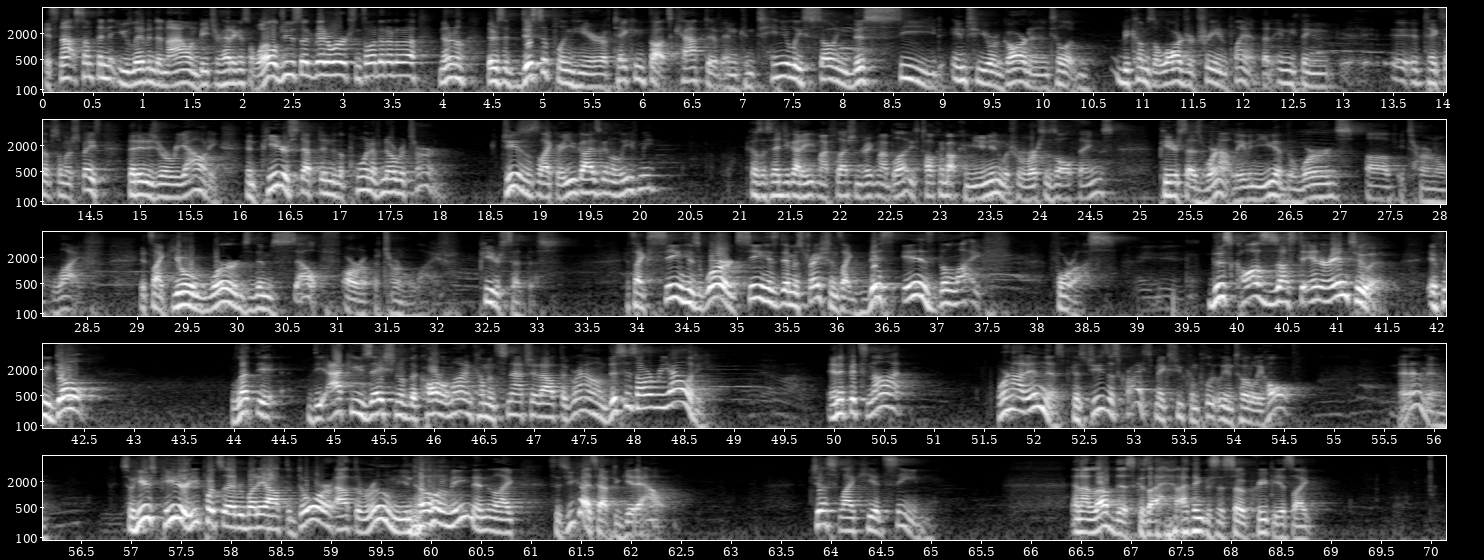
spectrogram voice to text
It's not something that you live in denial and beat your head against. Well, Jesus said greater works, and so da, da, da, da. No, no, no. There's a discipline here of taking thoughts captive and continually sowing this seed into your garden until it becomes a larger tree and plant that anything it takes up so much space that it is your reality. And Peter stepped into the point of no return. Jesus is like, Are you guys going to leave me? Because I said, You got to eat my flesh and drink my blood. He's talking about communion, which reverses all things. Peter says, We're not leaving you. You have the words of eternal life. It's like your words themselves are eternal life. Peter said this. It's like seeing his words, seeing his demonstrations, like this is the life for us. This causes us to enter into it. If we don't let the, the accusation of the carnal mind come and snatch it out the ground. This is our reality. And if it's not, we're not in this because Jesus Christ makes you completely and totally whole. Amen. So here's Peter. He puts everybody out the door, out the room, you know what I mean? And like says, You guys have to get out. Just like he had seen. And I love this because I, I think this is so creepy. It's like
